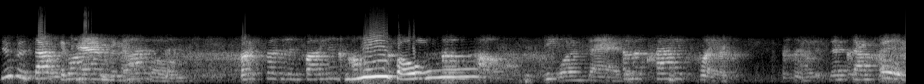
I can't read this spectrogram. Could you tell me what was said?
You can stop the camera now, folks. Vice President Biden Leave, also oh. phone calls to deep One side. Democratic players. Let's stop saying.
